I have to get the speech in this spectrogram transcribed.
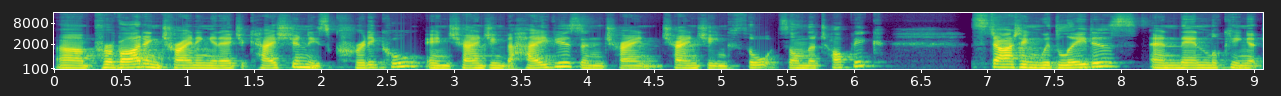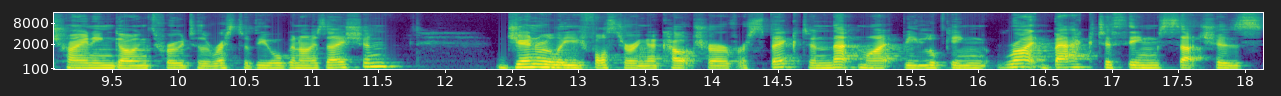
Uh, providing training and education is critical in changing behaviours and tra- changing thoughts on the topic starting with leaders and then looking at training going through to the rest of the organisation. Generally, fostering a culture of respect, and that might be looking right back to things such as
